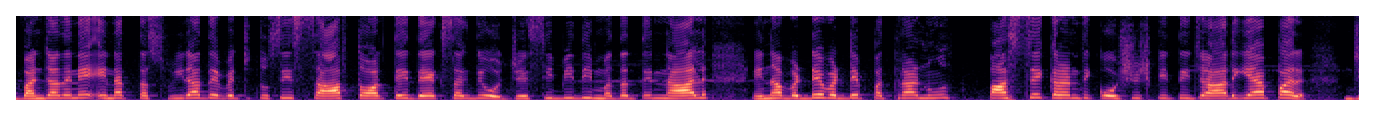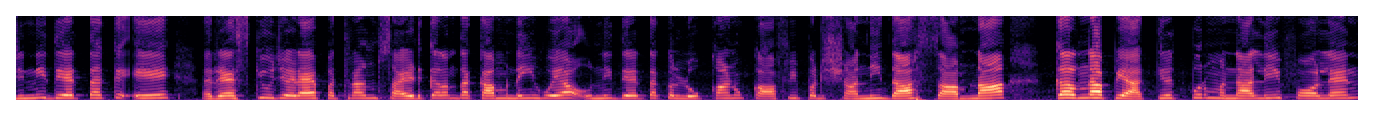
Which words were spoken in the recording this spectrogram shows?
ਬਣ ਜਾਂਦੇ ਨੇ, ਇਹਨਾਂ ਤਸਵੀਰਾਂ ਦੇ ਵਿੱਚ ਤੁਸੀਂ ਸਾਫ਼ ਤੌਰ ਤੇ ਦੇਖ ਸਕਦੇ ਹੋ, ਜੀਸੀਬੀ ਦੀ ਮਦਦ ਦੇ ਨਾਲ ਇਹਨਾਂ ਵੱਡੇ ਵੱਡੇ ਪੱਥਰਾਂ ਨੂੰ ਪਾਸੇ ਕਰਨ ਦੀ ਕੋਸ਼ਿਸ਼ ਕੀਤੀ ਜਾ ਰਹੀ ਹੈ, ਪਰ ਜਿੰਨੀ ਦੇਰ ਤੱਕ ਇਹ ਰੈਸਕਿਊ ਜਿਹੜਾ ਹੈ ਪੱਥਰਾਂ ਨੂੰ ਸਾਈਡ ਕਰਨ ਦਾ ਕੰਮ ਨਹੀਂ ਹੋਇਆ, ਉਨੀ ਦੇਰ ਤੱਕ ਲੋਕਾਂ ਨੂੰ ਕਾਫੀ ਪਰੇਸ਼ਾਨੀ ਦਾ ਸਾਹਮਣਾ ਕਰਨਾ ਪਿਆ। ਕਿਰਤਪੁਰ, ਮਨਾਲੀ, ਫੋਲਨ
